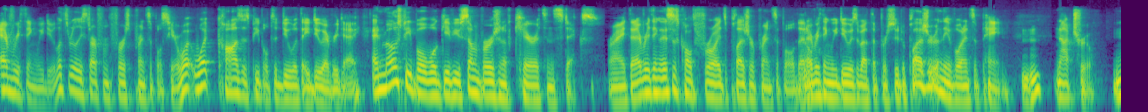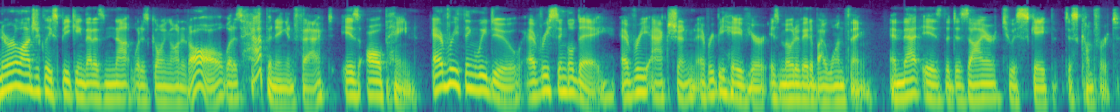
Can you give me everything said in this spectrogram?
everything we do. Let's really start from first principles here. What what causes people to do what they do every day? And most people will give you some version of carrots and sticks, right? That everything this is called Freud's pleasure principle, that everything we do is about the pursuit of pleasure and the avoidance of pain. Mm-hmm. Not true. Neurologically speaking, that is not what is going on at all. What is happening, in fact, is all pain. Everything we do every single day, every action, every behavior is motivated by one thing, and that is the desire to escape discomfort.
